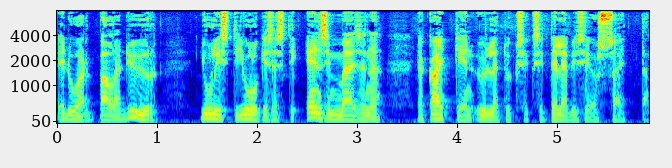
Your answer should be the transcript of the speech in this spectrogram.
Edouard Balladur julisti julkisesti ensimmäisenä ja kaikkien yllätykseksi televisiossa, että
